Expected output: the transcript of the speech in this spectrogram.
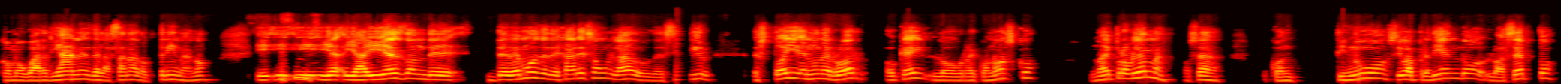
como guardianes de la sana doctrina, ¿no? Y, y ahí es donde debemos de dejar eso a un lado, decir, estoy en un error, ok, lo reconozco, no hay problema, o sea, continúo, sigo aprendiendo, lo acepto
